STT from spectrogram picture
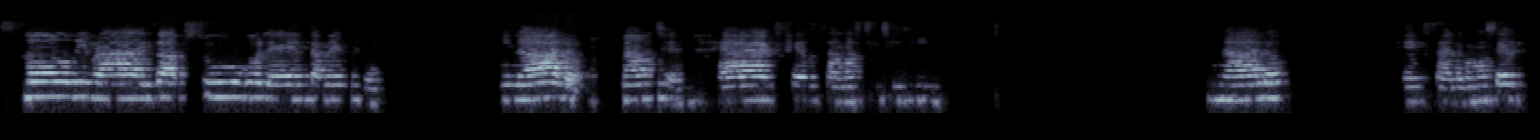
Slowly rise up, subo lentamente. Inhalo, mountain. Exhale, Samasthiti. Inhalo, exhalo. Vamos a hacer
